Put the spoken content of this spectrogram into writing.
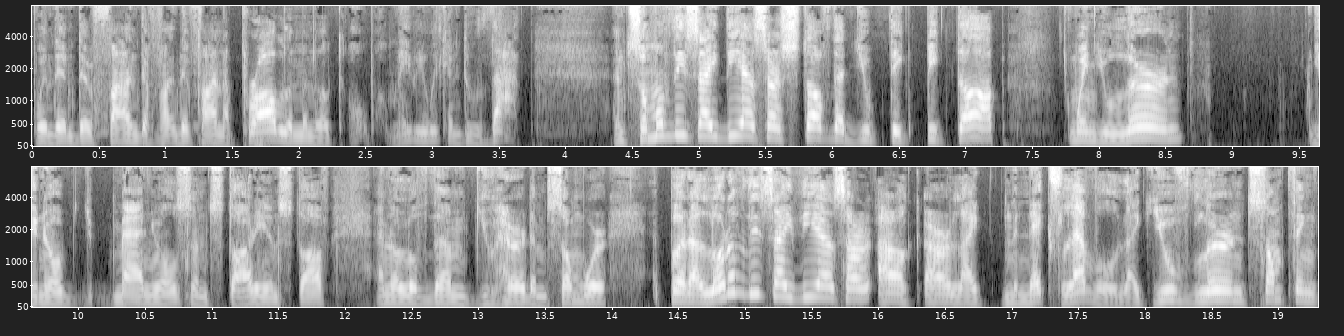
when they, they find they find they find a problem and look, oh well, maybe we can do that. And some of these ideas are stuff that you picked up when you learn, you know, manuals and study and stuff, and all of them you heard them somewhere. But a lot of these ideas are are, are like the next level. Like you've learned something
